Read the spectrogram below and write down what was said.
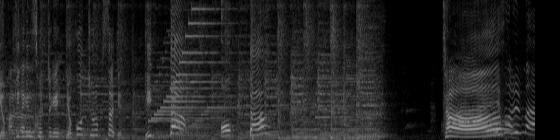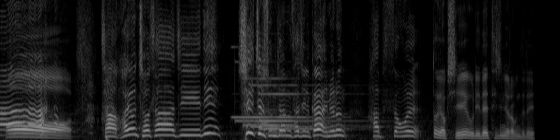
엽기적인 설정의 여고 졸업 사진 있다 없다 자, 설마. 어, 자, 과연 저 사진이 실제로 존재하는 사진일까요? 아니면은 합성을 또 역시 우리 네티즌 여러분들이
